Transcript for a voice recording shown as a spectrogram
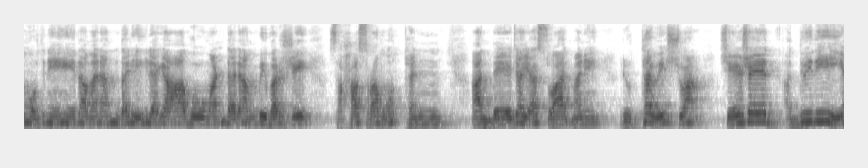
മൂർധ്നീതമനന്തലീലയാ ഭൂമണ്ഡലം ബിഭർഷി സഹസ്രമൂർധൻ അന്തേ ജയസ്വാത്മനി രുദ്ധവിശ്വ ശേഷേ അദ്വിതീയ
